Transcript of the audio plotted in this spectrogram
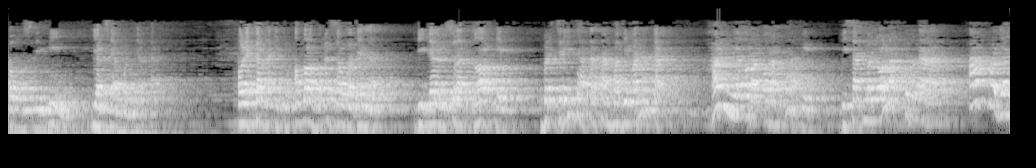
kaum muslimin yang saya muliakan. Oleh karena itu Allah Azza wa Jalla di dalam surat Ghafir bercerita tentang bagaimanakah halnya orang-orang kafir bisa menolak kebenaran apa yang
